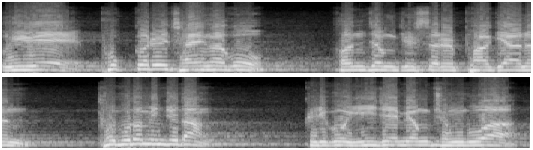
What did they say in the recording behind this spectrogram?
의회 폭거를 자행하고 헌정 질서를 파괴하는 더불어민주당 그리고 이재명 정부와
